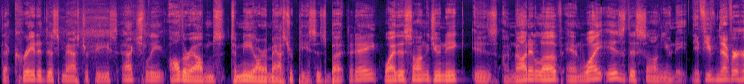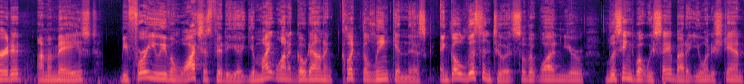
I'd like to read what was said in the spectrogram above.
that created this masterpiece. Actually, all their albums to me are masterpieces. But today, why this song is unique is I'm Not in Love. And why is this song unique? If you've never heard it, I'm amazed. Before you even watch this video, you might want to go down and click the link in this and go listen to it so that when you're listening to what we say about it, you understand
